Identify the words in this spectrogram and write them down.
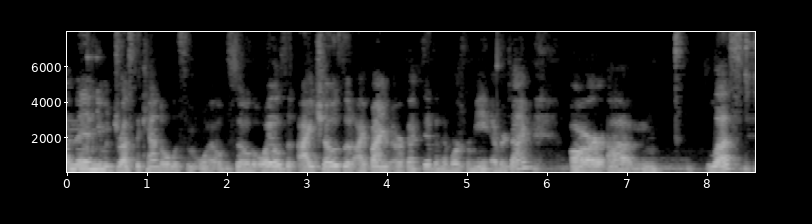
And then you would dress the candle with some oil. So the oils that I chose that I find are effective and have worked for me every time are um, Lust,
